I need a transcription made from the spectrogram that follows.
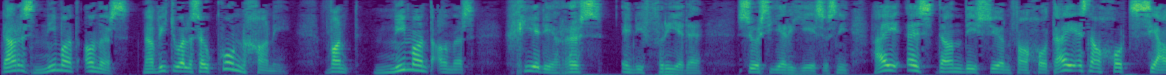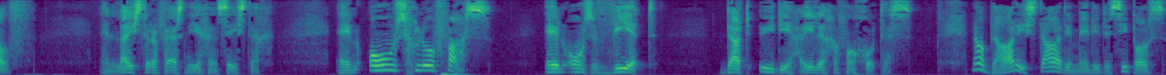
daar is niemand anders na wie toe hulle sou kon gaan nie, want niemand anders gee die rus en die vrede soos die Here Jesus nie. Hy is dan die seun van God. Hy is dan God self. En luister in vers 69. En ons glo vas en ons weet dat u die heilige van God is. Nou op daardie stadium het die disippels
